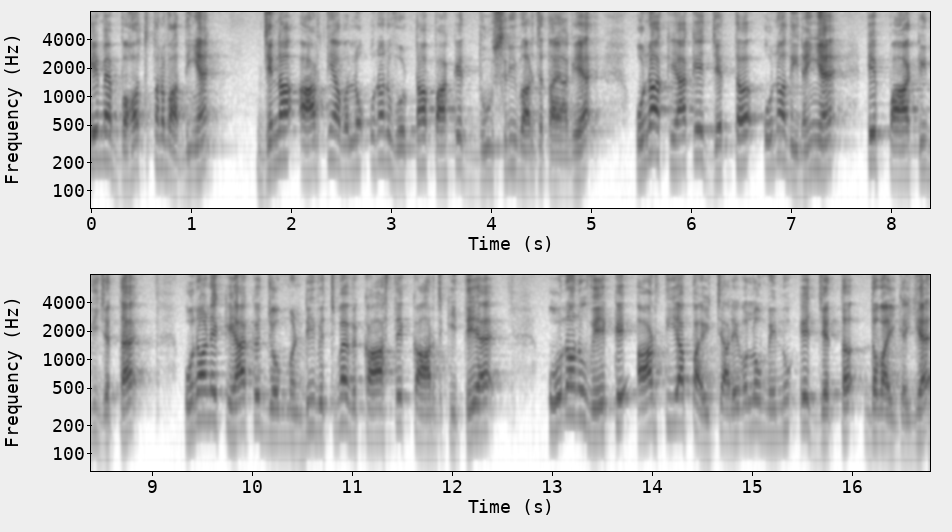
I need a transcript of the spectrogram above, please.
ਕਿ ਮੈਂ ਬਹੁਤ ਧੰਨਵਾਦੀ ਹਾਂ ਜਿਨ੍ਹਾਂ ਆੜਤੀਆਂ ਵੱਲੋਂ ਉਹਨਾਂ ਨੂੰ ਵੋਟਾਂ ਪਾ ਕੇ ਦੂਸਰੀ ਵਾਰ ਜਿਤਾਇਆ ਗਿਆ। ਉਹਨਾਂ ਕਿਹਾ ਕਿ ਜਿੱਤ ਉਹਨਾਂ ਦੀ ਨਹੀਂ ਹੈ ਇਹ ਪਾਰਟੀ ਦੀ ਜਿੱਤ ਹੈ। ਉਹਨਾਂ ਨੇ ਕਿਹਾ ਕਿ ਜੋ ਮੰਡੀ ਵਿੱਚ ਮੈਂ ਵਿਕਾਸ ਤੇ ਕਾਰਜ ਕੀਤੇ ਹੈ, ਉਹਨਾਂ ਨੂੰ ਵੇਖ ਕੇ ਆੜਤੀਆ ਭਾਈਚਾਰੇ ਵੱਲੋਂ ਮੈਨੂੰ ਇਹ ਜਿੱਤ ਦਵਾਈ ਗਈ ਹੈ।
